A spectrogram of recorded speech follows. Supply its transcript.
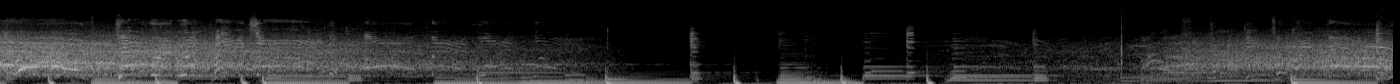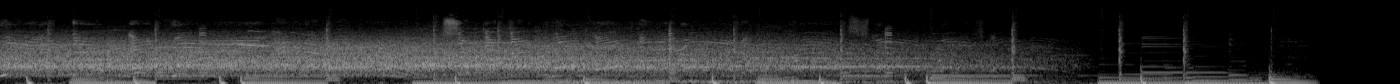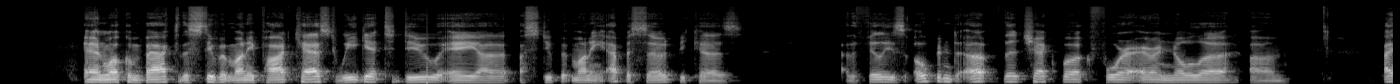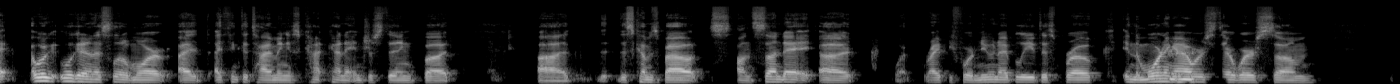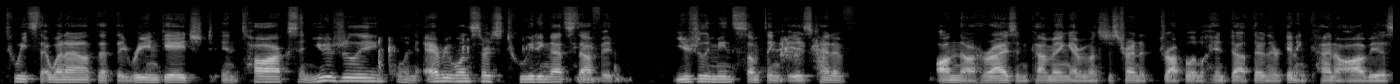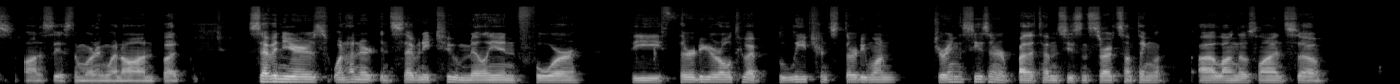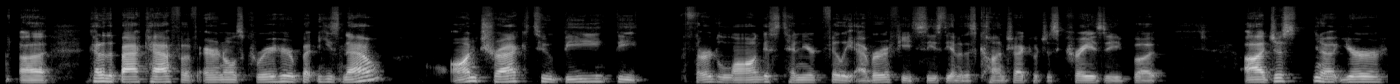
And welcome back to the Stupid Money Podcast. We get to do a uh, a Stupid Money episode because the Phillies opened up the checkbook for Aaron Nola. Um, I we'll, we'll get into this a little more. I I think the timing is kind kind of interesting, but uh, th- this comes about on Sunday. Uh, what right before noon, I believe this broke. In the morning Mhm. hours, there were some tweets that went out that they re-engaged in talks and usually when everyone starts tweeting that stuff it usually means something is kind of on the horizon coming. Everyone's just trying to drop a little hint out there. And they're getting kind of obvious honestly as the morning went on. But seven years 172 million for the 30 year old who i believe turns 31 during the season or by the time the season starts something uh, along those lines. So uh kind of the back half of Aaron Nola's career here, but he's now on track to be the third longest tenured Philly ever if he sees the end of this contract, which is crazy. But uh, just you know, your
